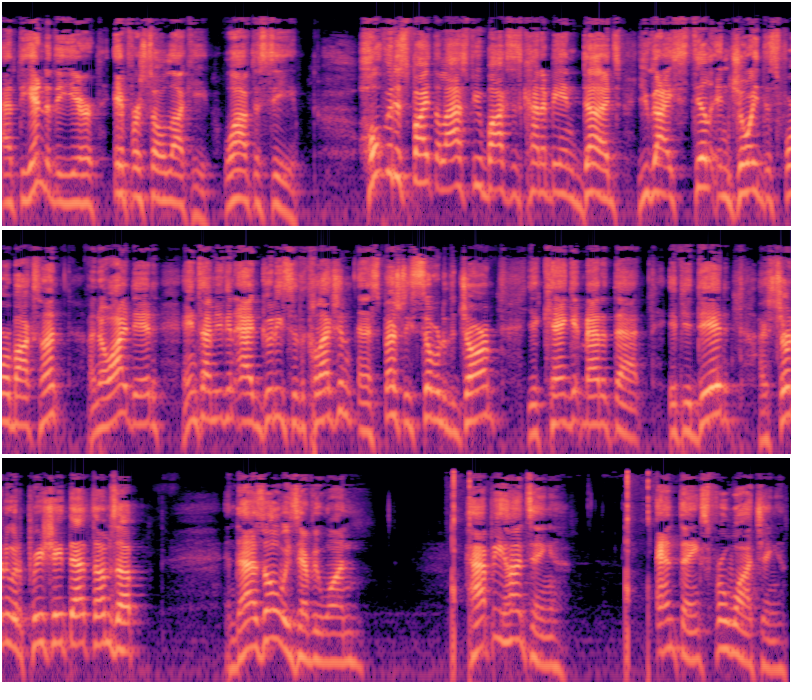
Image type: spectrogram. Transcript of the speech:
at the end of the year if we're so lucky. We'll have to see. Hopefully, despite the last few boxes kind of being duds, you guys still enjoyed this four box hunt. I know I did. Anytime you can add goodies to the collection, and especially silver to the jar, you can't get mad at that. If you did, I certainly would appreciate that thumbs up. And as always, everyone, happy hunting, and thanks for watching.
